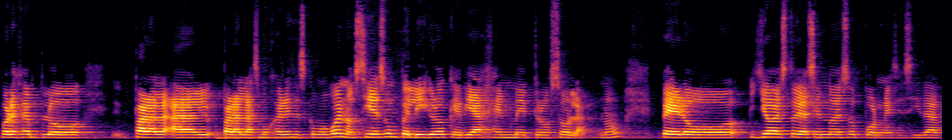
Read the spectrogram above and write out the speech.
por ejemplo, para, al- para las mujeres es como, bueno, sí es un peligro que viaje en metro sola, ¿no? Pero yo estoy haciendo eso por necesidad,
